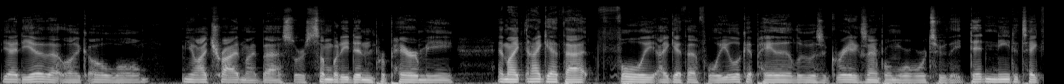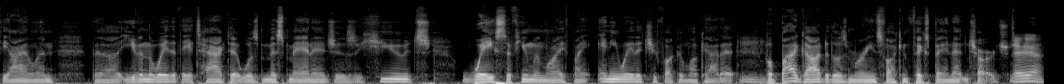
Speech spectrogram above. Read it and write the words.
the idea that like oh well you know i tried my best or somebody didn't prepare me and like and i get that fully i get that fully you look at Peleliu as a great example in world war ii they didn't need to take the island the even the way that they attacked it was mismanaged it was a huge waste of human life by any way that you fucking look at it but by god did those marines fucking fix bayonet and charge Yeah, yeah.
